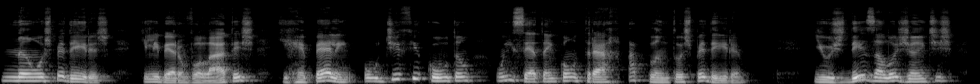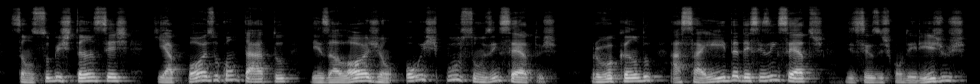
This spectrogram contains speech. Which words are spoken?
não hospedeiras, que liberam voláteis que repelem ou dificultam o inseto a encontrar a planta hospedeira. E os desalojantes são substâncias que, após o contato, desalojam ou expulsam os insetos, provocando a saída desses insetos de seus esconderijos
